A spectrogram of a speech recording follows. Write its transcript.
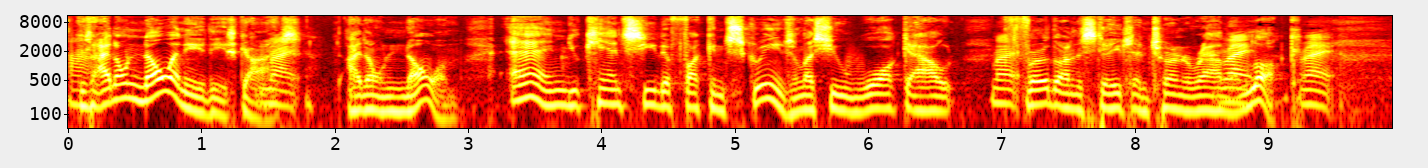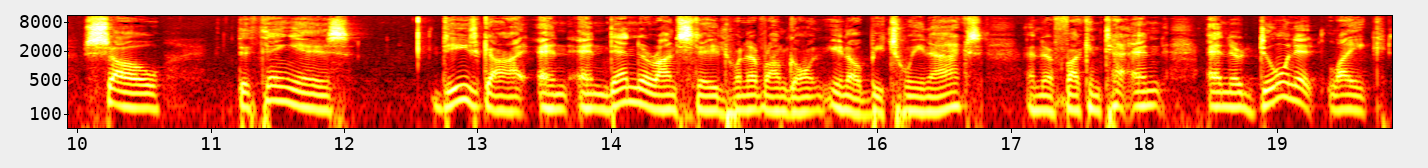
ah. because I don't know any of these guys. Right. I don't know them. And you can't see the fucking screens unless you walk out Right. further on the stage and turn around Right. and look. Right. So the thing is, these guys, and and then they're on stage whenever I'm going, you know, between acts, and they're fucking ta- and and they're doing it like,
